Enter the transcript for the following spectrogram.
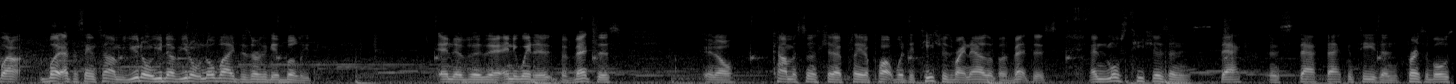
but but at the same time you don't you never you don't nobody deserves to get bullied. And if there's any way to prevent this, you know, common sense should have played a part with the teachers right now to prevent this. And most teachers and staff and staff faculties and principals,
